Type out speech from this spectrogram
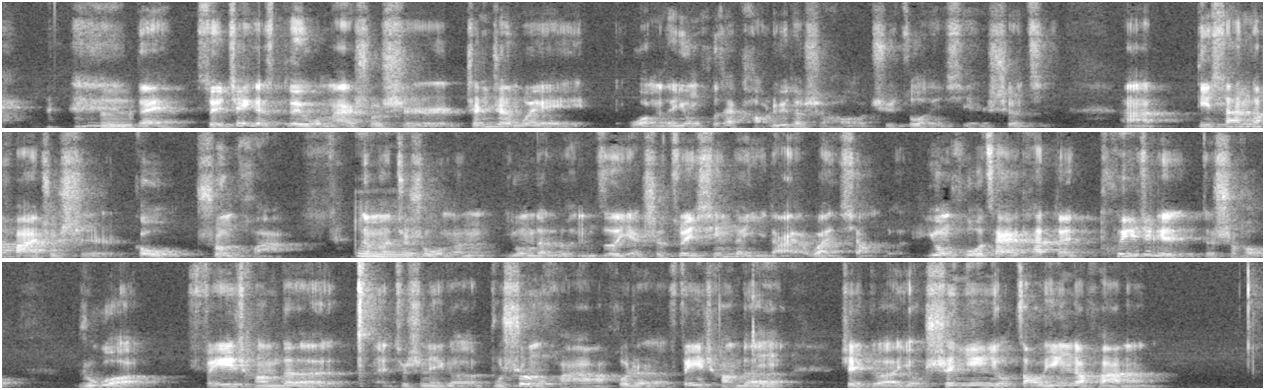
嗯，对，所以这个对我们来说是真正为我们的用户在考虑的时候去做的一些设计。啊，第三的话就是够顺滑，那么就是我们用的轮子也是最新的一代万向轮。用户在他在推这个的时候，如果非常的就是那个不顺滑或者非常的这个有声音有噪音的话呢？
